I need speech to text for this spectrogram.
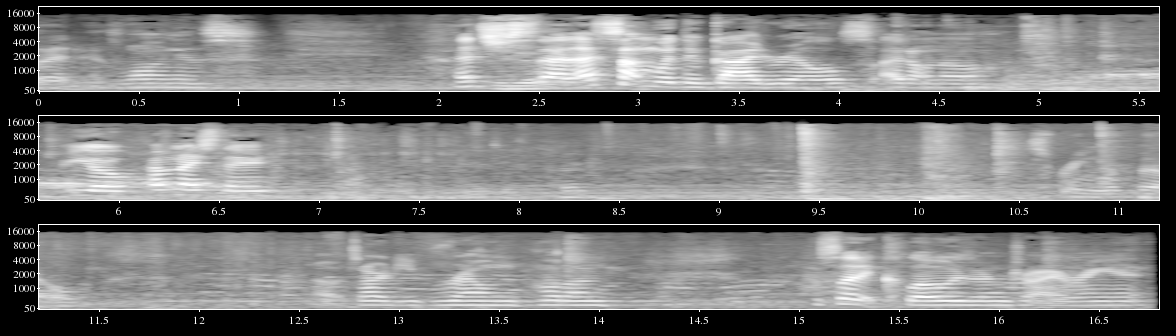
But as long as that's just that, that's something with the guide rails. I don't know. There you go. Have a nice day. Spring the bell. Oh, it's already rung. Hold on. Let's let it close and try and ring it.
